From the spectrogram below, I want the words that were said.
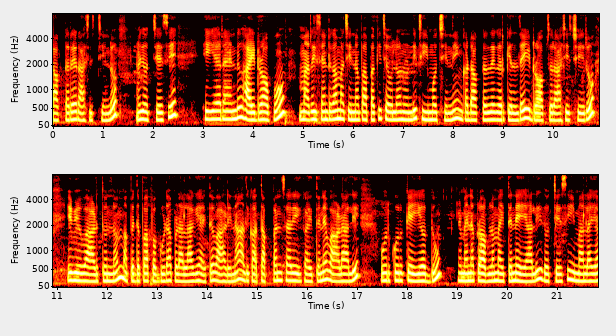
డాక్టరే రాసిచ్చిండు. ఇది వచ్చేసి హియర్ అండ్ హై డ్రాపు. మా రీసెంట్గా మా చిన్న పాపకి చెవిలో నుండి చీమ వచ్చింది. ఇంకా డాక్టర్ దగ్గరికి వెళ్తే ఈ డ్రాప్స్ రాసి ఇచ్చారు ఇవి వాడుతున్నాం. మా పెద్ద పాపకు కూడా అప్పుడు అలాగే అయితే వాడిన. అది తప్పనిసరిగా అయితేనే వాడాలి. ఊరికూరికి వేయొద్దు ఏమైనా ప్రాబ్లం అయితేనే వేయాలి ఇది వచ్చేసి హిమాలయ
